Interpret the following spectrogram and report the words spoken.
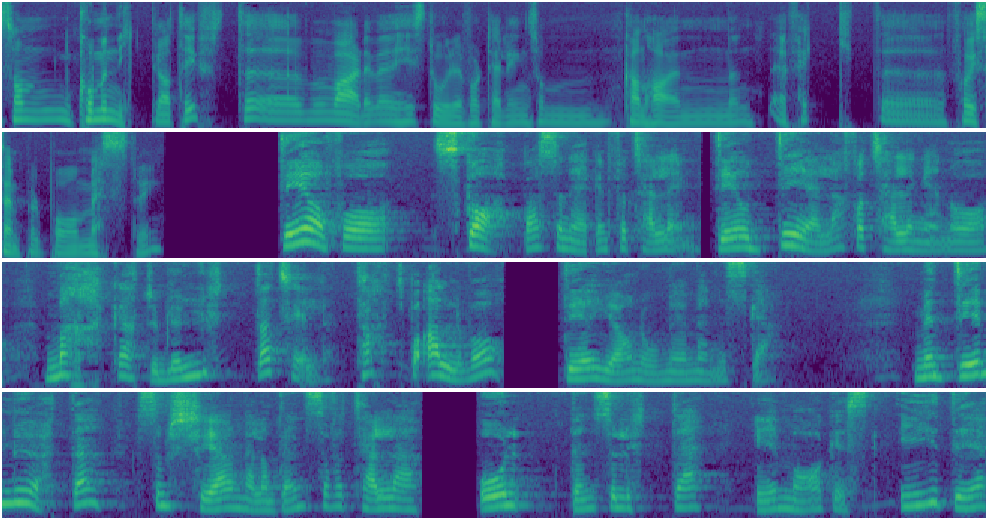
Sånn kommunikativt, eh, hva er det ved historiefortelling som kan ha en effekt, eh, f.eks. på mestring? Det å få skape sin egen fortelling. Det å dele fortellingen og merke at du blir lytta til, tatt på alvor, det gjør noe med mennesket. Men det møtet som skjer mellom den som forteller, og den som lytter, er magisk. I det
